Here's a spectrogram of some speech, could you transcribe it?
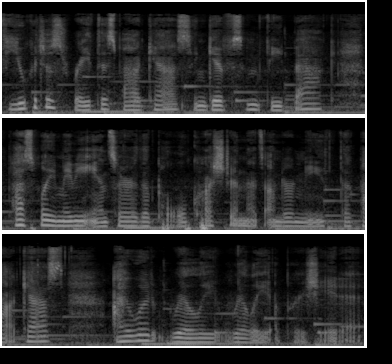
if you could just rate this podcast and give some feedback, possibly maybe answer the poll question that's underneath the podcast, I would really, really appreciate it.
